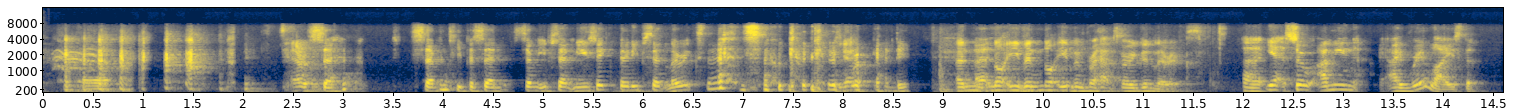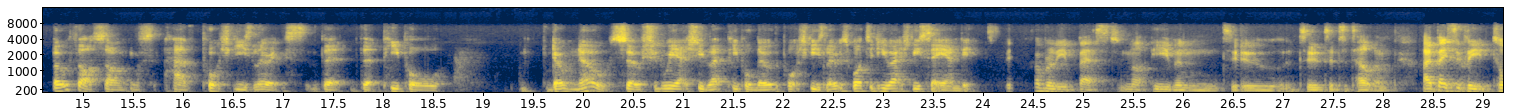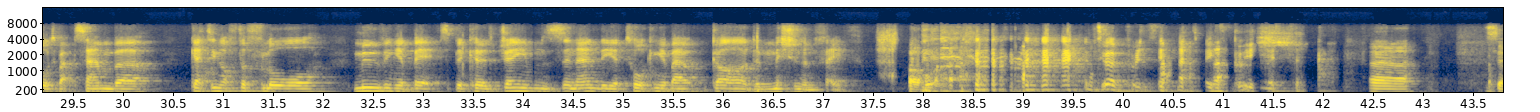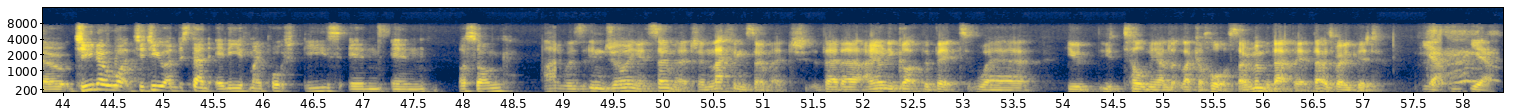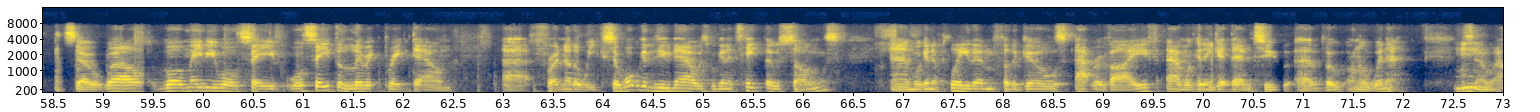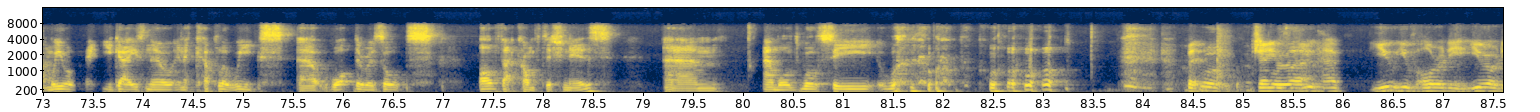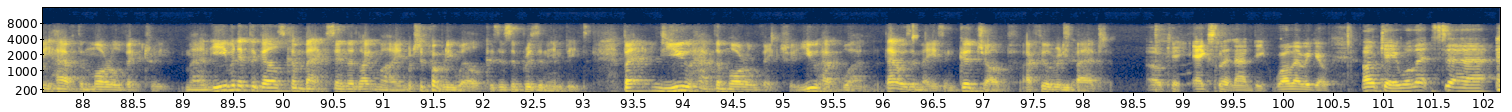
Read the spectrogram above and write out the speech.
Seventy percent, seventy percent music, thirty percent lyrics. There, so good, good yeah. work, Andy. And uh, not even, not even perhaps very good lyrics. Uh, yeah. So I mean, I realised that both our songs have Portuguese lyrics that that people don't know. So should we actually let people know the Portuguese lyrics? What did you actually say, Andy? It's probably best not even to to to, to tell them. I basically talked about samba, getting off the floor, moving a bit, because James and Andy are talking about God and mission and faith. Oh. to a Brazil, that's basically it. Uh, so, do you know what? Did you understand any of my Portuguese in in a song? I was enjoying it so much and laughing so much that uh, I only got the bit where you you told me I looked like a horse. I remember that bit. That was very good. Yeah, yeah. So well, well, maybe we'll save we'll save the lyric breakdown uh, for another week. So what we're going to do now is we're going to take those songs and we're going to play them for the girls at Revive, and we're going to get them to uh, vote on a winner. Mm. So, and we will let you guys know in a couple of weeks uh, what the results of that competition is, um, and we'll we'll see. but James, uh, you have you you've already you already have the moral victory, man. Even if the girls come back saying they're like mine, which they probably will because it's a Brazilian beat, but you have the moral victory. You have won. That was amazing. Good job. I feel really bad. Okay, excellent, Andy. Well, there we go. Okay, well let's uh,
